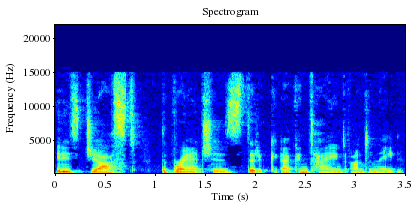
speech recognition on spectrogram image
It is just the branches that are contained underneath.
